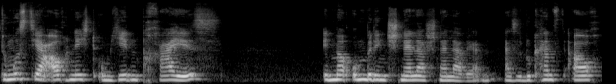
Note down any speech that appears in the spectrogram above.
du musst ja auch nicht um jeden Preis immer unbedingt schneller, schneller werden. Also du kannst auch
